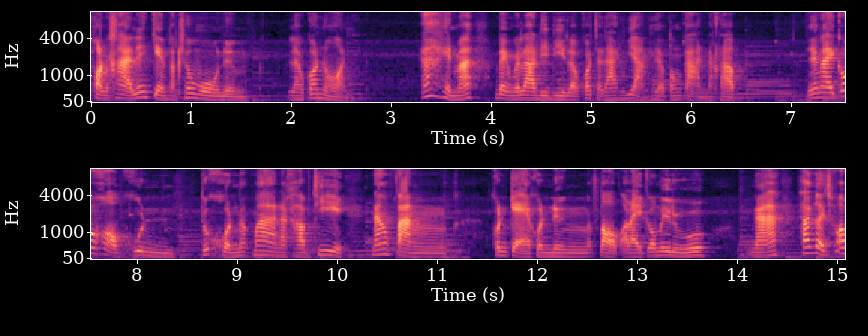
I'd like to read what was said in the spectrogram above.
ผ่อนคลายเล่นเกมสักชั่วโมงหนึ่งแล้วก็นอนอะเห็นไหมแบ่งเวลาดีๆ เราก็จะได้ทุกอย่างที่เราต้องการนะครับ ยังไงก็ขอบคุณทุกคนมากๆนะครับ ที่นั่งฟัง คนแก่คนหนึ่งตอบอะไรก็ไม่รู้นะ ถ้าเกิดชอบ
